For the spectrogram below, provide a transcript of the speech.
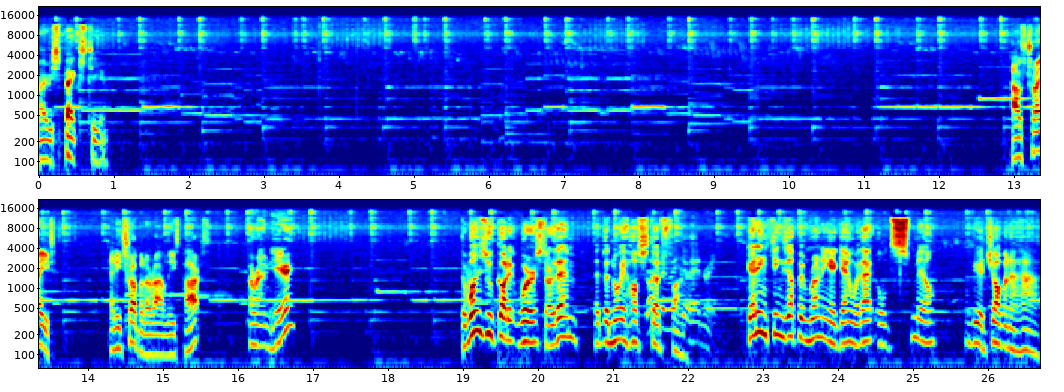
My respects to you. How's trade? Any trouble around these parts? Around here? The ones who've got it worst are them at the Neuhof stud farm. Getting things up and running again without old Smill will be a job and a half.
